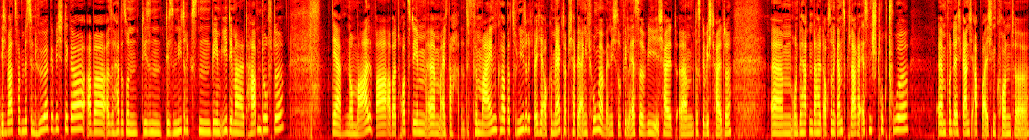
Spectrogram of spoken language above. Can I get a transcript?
Ich war zwar ein bisschen höhergewichtiger, aber also hatte so einen, diesen, diesen niedrigsten BMI, den man halt haben durfte, der normal war, aber trotzdem ähm, einfach für meinen Körper zu niedrig, weil ich ja auch gemerkt habe, ich habe ja eigentlich Hunger, wenn ich so viel esse, wie ich halt ähm, das Gewicht halte. Ähm, und wir hatten da halt auch so eine ganz klare Essensstruktur, ähm, von der ich gar nicht abweichen konnte.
